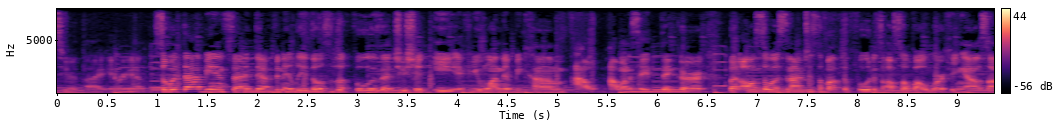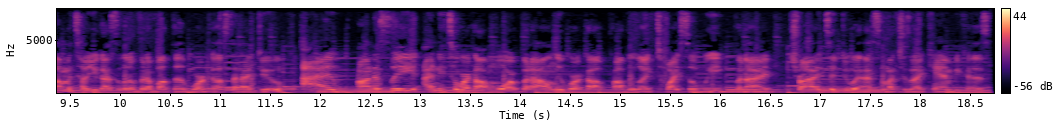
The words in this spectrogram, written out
to your thigh area. So with that being said, definitely those are the foods that you should eat if you want to become out, I want to say thicker, but also it's not just about the food, it's also about working out. So I'm gonna tell you guys a little bit about the workouts that I do. I honestly, I need to work out more, but I only work out probably like twice a week, but I try to do it as much as I can because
